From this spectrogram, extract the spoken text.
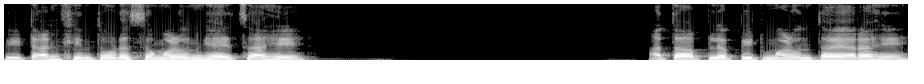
पीठ आणखीन थोडंसं मळून घ्यायचं आहे. आता आपलं पीठ मळून तयार आहे.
